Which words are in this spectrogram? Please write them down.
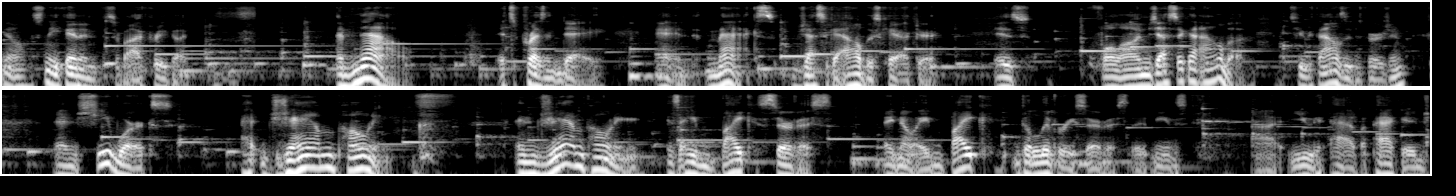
you know, sneak in and survive pretty good. And now, it's present day and Max, Jessica Alba's character, is full on Jessica Alba, 2000s version. And she works at Jam Pony. and Jam Pony is a bike service. They know a bike delivery service. That means uh, you have a package,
